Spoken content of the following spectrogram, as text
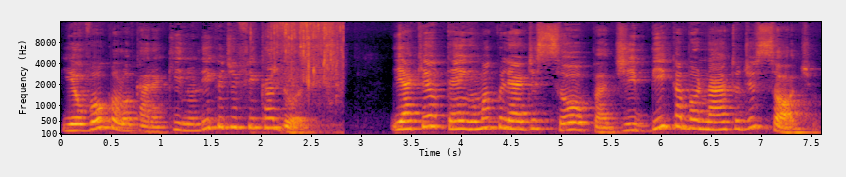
E eu vou colocar aqui no liquidificador. E aqui eu tenho uma colher de sopa de bicarbonato de sódio.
